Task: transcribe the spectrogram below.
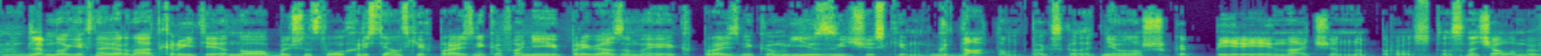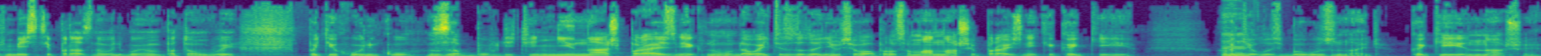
Для многих, наверное, открытие, но большинство христианских праздников, они привязаны к праздникам языческим, к датам, так сказать, немножко переиначено просто. Сначала мы вместе праздновать будем, а потом вы потихоньку забудете. Не наш праздник, ну, давайте зададимся вопросом, а наши праздники какие? Хотелось бы узнать, какие наши.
